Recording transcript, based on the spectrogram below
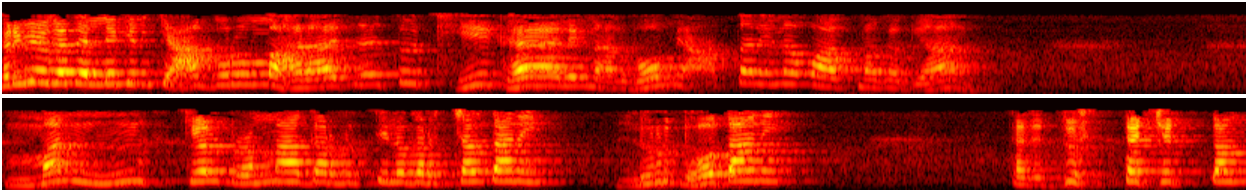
फिर भी कहते लेकिन क्या करूँ, महाराज तो ठीक है, लेकिन अनुभव में आता नहीं ना वो आत्मा का ज्ञान। मन केवल ब्रह्माकार वृत्ति लेकर चलता नहीं, निरुद्ध होता नहीं, कहते दुष्ट चित्तम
